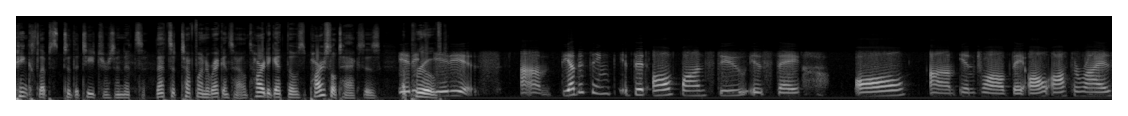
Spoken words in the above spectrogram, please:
pink slips to the teachers, and it's that's a tough one to reconcile. It's hard to get those parcel taxes It, approved. it is. Um, the other thing that all bonds do is they all um, involve, they all authorize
